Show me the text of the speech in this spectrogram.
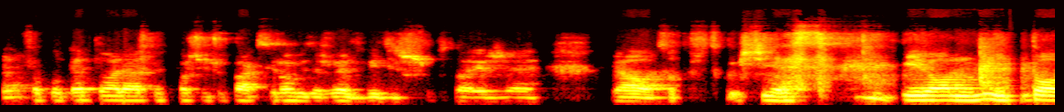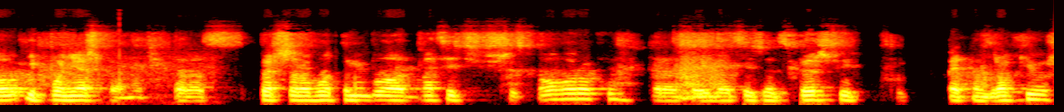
na fakultetu, ali až keď počneš u praksi robiť, že već vidiš u stvari, že ja, co to všetko ešte jest. I, on, I to i ponieška. Znači, teraz prva robota mi bola 26. roku, teraz je 21. 15 roky už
